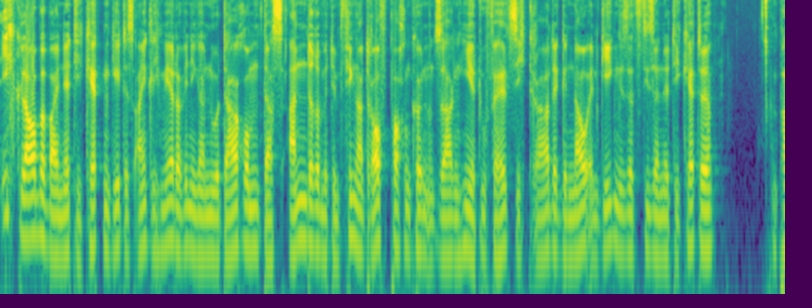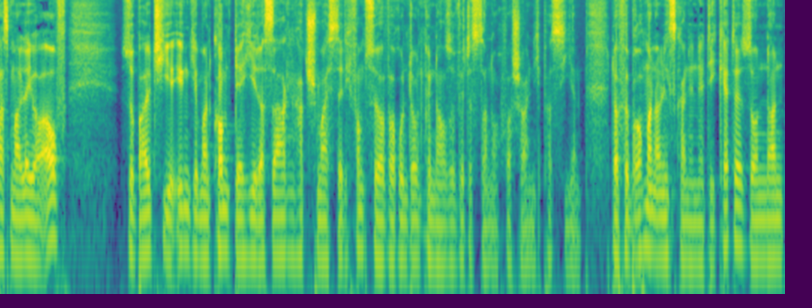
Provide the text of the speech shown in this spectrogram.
Ich glaube, bei Netiquetten geht es eigentlich mehr oder weniger nur darum, dass andere mit dem Finger draufpochen können und sagen, hier, du verhältst dich gerade genau entgegengesetzt dieser Netiquette, pass mal lieber auf. Sobald hier irgendjemand kommt, der hier das Sagen hat, schmeißt er dich vom Server runter und genauso wird es dann auch wahrscheinlich passieren. Dafür braucht man allerdings keine Netiquette, sondern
